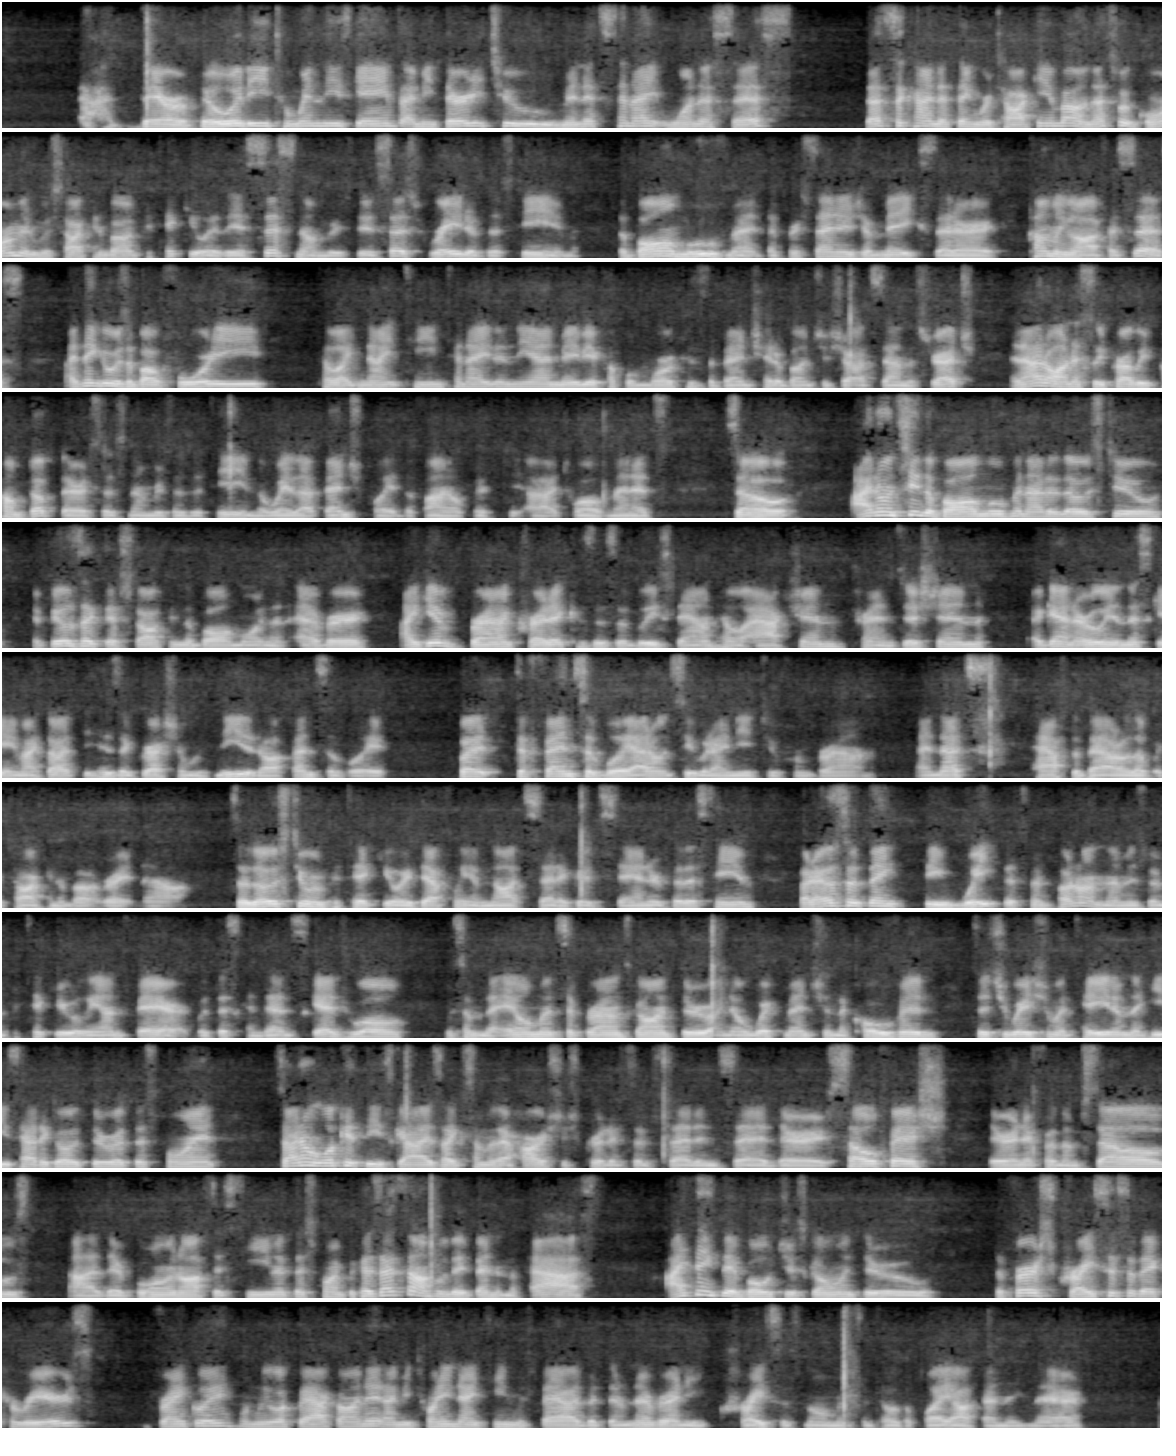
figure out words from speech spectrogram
uh, their ability to win these games. I mean, 32 minutes tonight, one assist that's the kind of thing we're talking about, and that's what Gorman was talking about in particular: the assist numbers, the assist rate of this team, the ball movement, the percentage of makes that are coming off assists. I think it was about forty to like nineteen tonight in the end, maybe a couple more because the bench hit a bunch of shots down the stretch, and that honestly probably pumped up their assist numbers as a team. The way that bench played the final 50, uh, 12 minutes, so. I don't see the ball movement out of those two. It feels like they're stopping the ball more than ever. I give Brown credit because there's at least downhill action, transition. Again, early in this game, I thought his aggression was needed offensively, but defensively, I don't see what I need to from Brown, and that's half the battle that we're talking about right now. So those two in particular definitely have not set a good standard for this team. But I also think the weight that's been put on them has been particularly unfair with this condensed schedule, with some of the ailments that Brown's gone through. I know Wyc mentioned the COVID situation with Tatum that he's had to go through at this point. So I don't look at these guys like some of their harshest critics have said and said they're selfish, they're in it for themselves, uh, they're blowing off this team at this point because that's not who they've been in the past. I think they're both just going through the first crisis of their careers, frankly, when we look back on it. I mean, 2019 was bad, but there were never any crisis moments until the playoff ending there.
